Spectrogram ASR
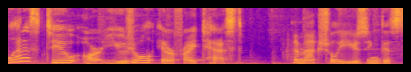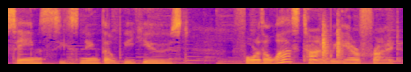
Let us do our usual air fry test. I'm actually using the same seasoning that we used for the last time we air fried.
